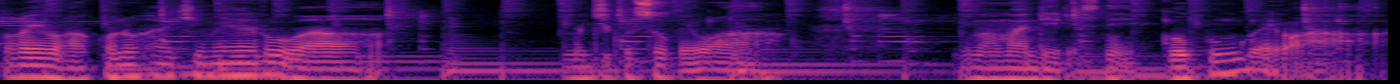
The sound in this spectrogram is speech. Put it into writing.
これはこの始めるは、自己紹介は今までですね、5分ぐらいは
